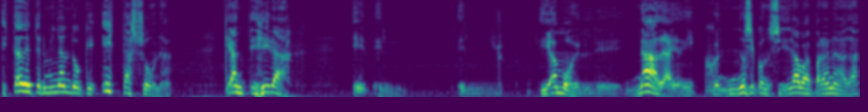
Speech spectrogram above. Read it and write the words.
está determinando que esta zona, que antes era el, digamos, el, nada, y no se consideraba para nada,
